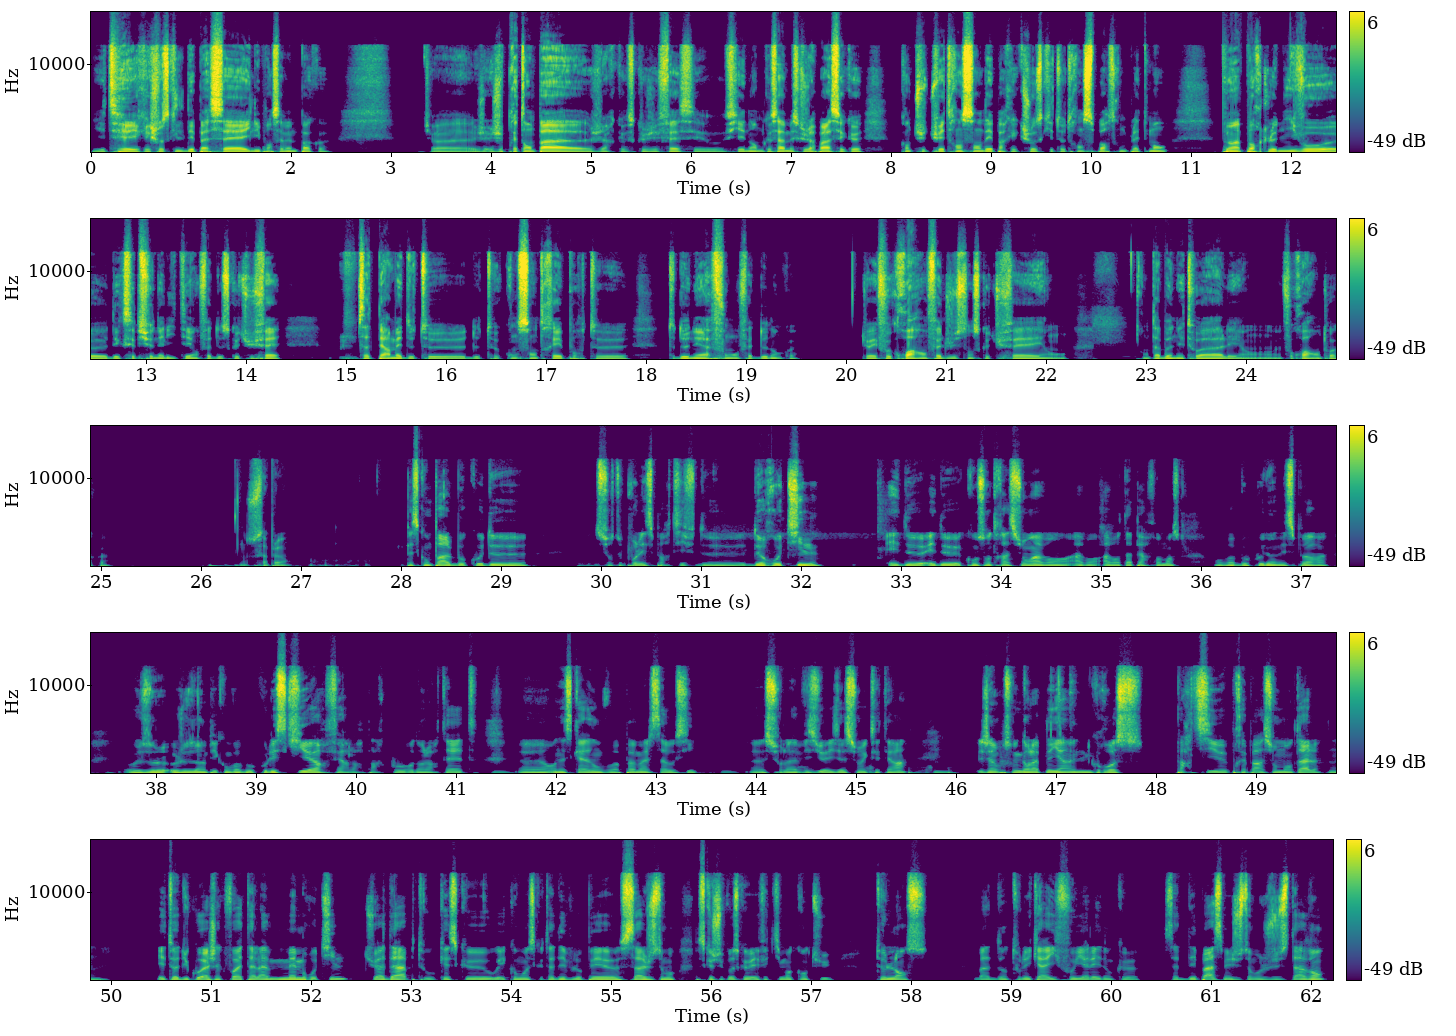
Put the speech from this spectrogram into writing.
Il était quelque chose qui le dépassait, il y pensait même pas. Quoi. Tu vois, je, prétends pas dire que ce que j'ai fait c'est aussi énorme que ça, mais ce que je veux dire par là, c'est que quand tu, tu, es transcendé par quelque chose qui te transporte complètement, peu importe le niveau d'exceptionnalité en fait de ce que tu fais, ça te permet de te, de te concentrer pour te, te donner à fond en fait dedans quoi. Tu vois, il faut croire en fait juste en ce que tu fais et en, en ta bonne étoile et il faut croire en toi quoi. tout simplement. Parce qu'on parle beaucoup de, surtout pour les sportifs, de, de routine et de, et de concentration avant, avant, avant ta performance. On voit beaucoup dans les sports aux, Jeux Olympiques, on voit beaucoup les skieurs faire leur parcours dans leur tête. Mm. Euh, en escalade, on voit pas mal ça aussi. Euh, sur la visualisation, etc. Mm. J'ai l'impression que dans l'apnée, il y a une grosse partie euh, préparation mentale. Et toi, du coup, à chaque fois, tu as la même routine, tu adaptes ou qu'est-ce que et comment est-ce que tu as développé euh, ça justement? Parce que je suppose que effectivement, quand tu te lances, bah, dans tous les cas, il faut y aller, donc euh, ça te dépasse. Mais justement, juste avant,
